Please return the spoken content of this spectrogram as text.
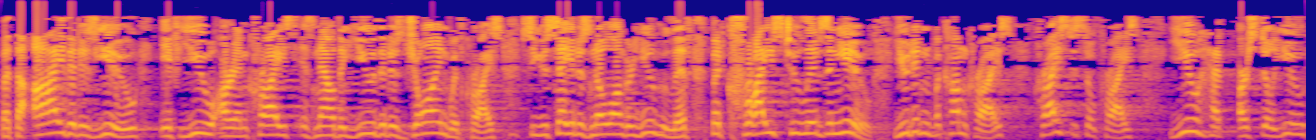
But the I that is you, if you are in Christ, is now the you that is joined with Christ. So you say it is no longer you who live, but Christ who lives in you. You didn't become Christ. Christ is still Christ. You have, are still you,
